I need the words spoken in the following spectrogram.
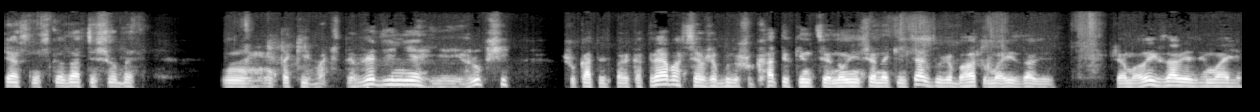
чесно сказати, щоб такі, бачите, видні, є і грубші. Шукати тепер треба, це вже буду шукати в кінці. Ну він ще на кінцях дуже багато має зав'язів. Ще малих зав'язів має.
